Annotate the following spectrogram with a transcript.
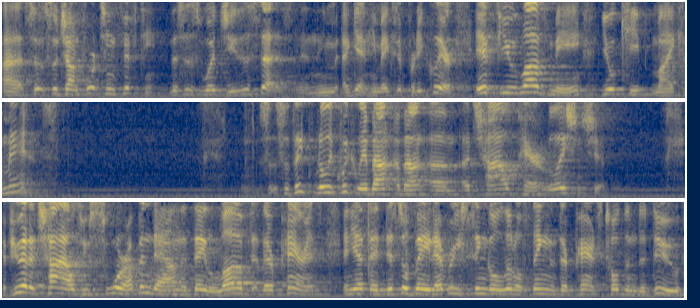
Uh, so, so, John 14, 15, this is what Jesus says. And he, again, he makes it pretty clear. If you love me, you'll keep my commands. So, so think really quickly about, about um, a child parent relationship. If you had a child who swore up and down that they loved their parents and yet they disobeyed every single little thing that their parents told them to do,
